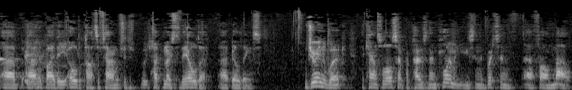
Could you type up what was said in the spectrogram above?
uh, uh, by the older part of town, which had, which had most of the older uh, buildings. During the work, the council also proposed an employment use in the Britton uh, Farm Mall,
